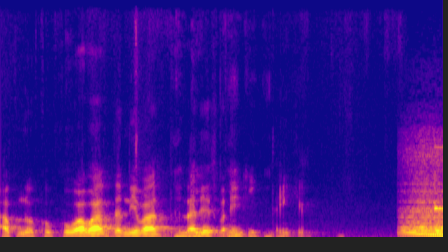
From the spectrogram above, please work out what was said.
આપનો ખૂબ ખૂબ આભાર. ધન્યવાદ. Rajeshbhai. Thank you. Thank you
